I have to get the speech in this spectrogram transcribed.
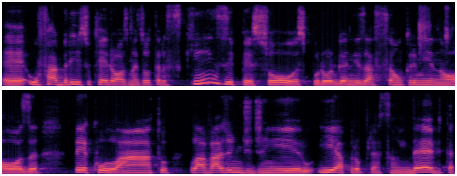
é, o Fabrício Queiroz, mas outras 15 pessoas por organização criminosa, peculato, lavagem de dinheiro e apropriação indébita,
